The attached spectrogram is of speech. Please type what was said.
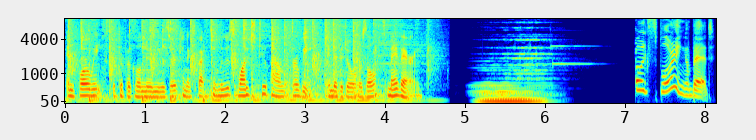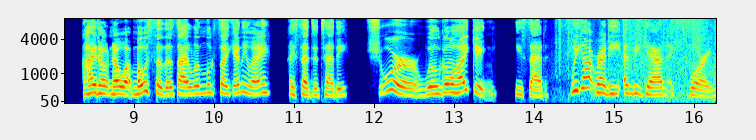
In four weeks, the typical Noom user can expect to lose one to two pounds per week. Individual results may vary. Go exploring a bit. I don't know what most of this island looks like anyway, I said to Teddy. Sure, we'll go hiking he said. We got ready and began exploring.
